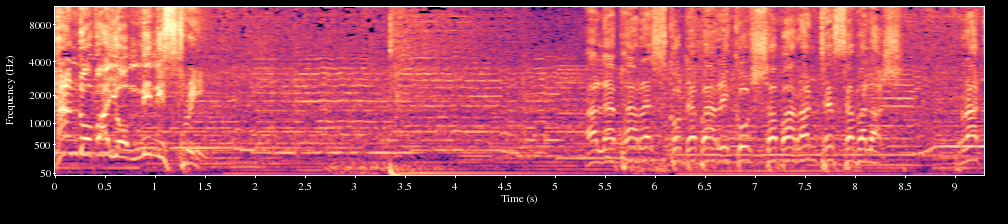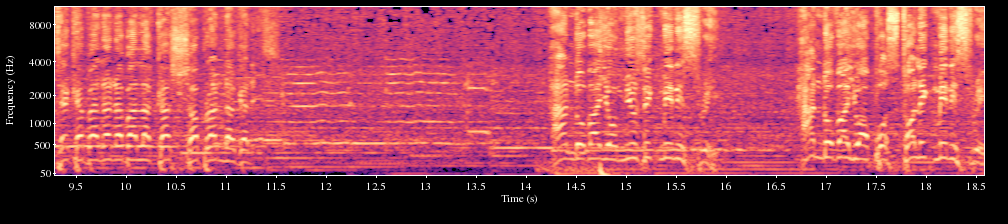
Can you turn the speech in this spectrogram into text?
hand over your ministry. Hand over your music ministry. Hand over your apostolic ministry.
